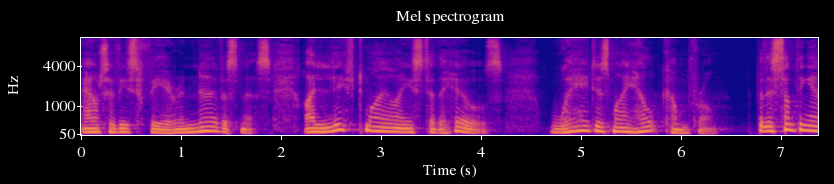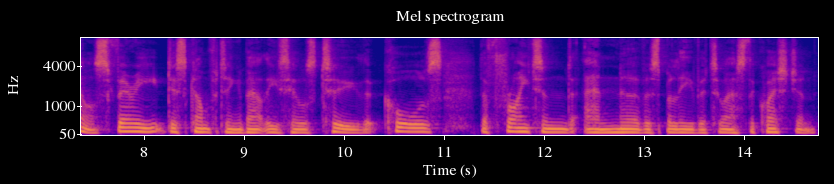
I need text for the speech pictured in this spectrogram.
out of his fear and nervousness. I lift my eyes to the hills. Where does my help come from? But there's something else very discomforting about these hills too that cause the frightened and nervous believer to ask the question.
